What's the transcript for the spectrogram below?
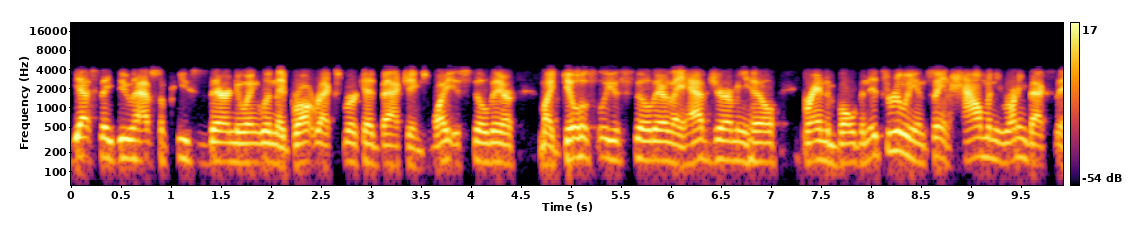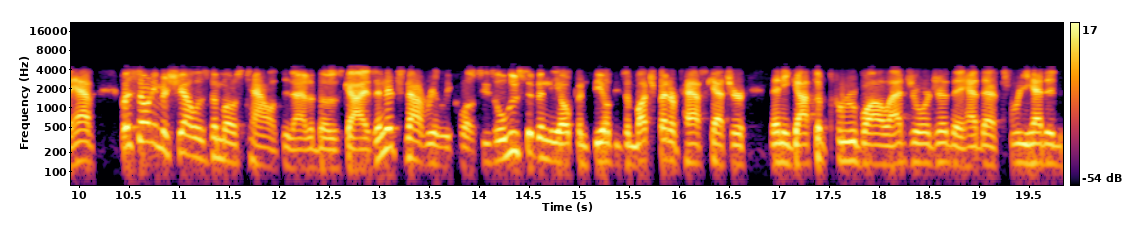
yes, they do have some pieces there in New England. They brought Rex Burkhead back. James White is still there. Mike Gillislee is still there. They have Jeremy Hill, Brandon Bolden. It's really insane how many running backs they have. But Sony Michel is the most talented out of those guys, and it's not really close. He's elusive in the open field. He's a much better pass catcher than he got to prove while at Georgia. They had that three-headed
